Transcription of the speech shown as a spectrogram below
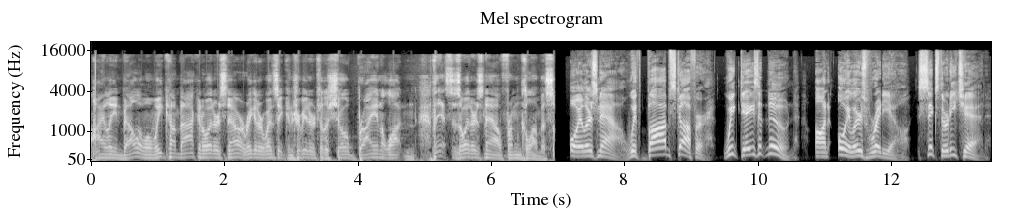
Eileen Bell. And when we come back in Oilers Now, our regular Wednesday contributor to the show, Brian Lawton. This is Oilers Now from Columbus. Oilers Now with Bob Stauffer. Weekdays at noon on Oilers Radio, 630 CHED.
